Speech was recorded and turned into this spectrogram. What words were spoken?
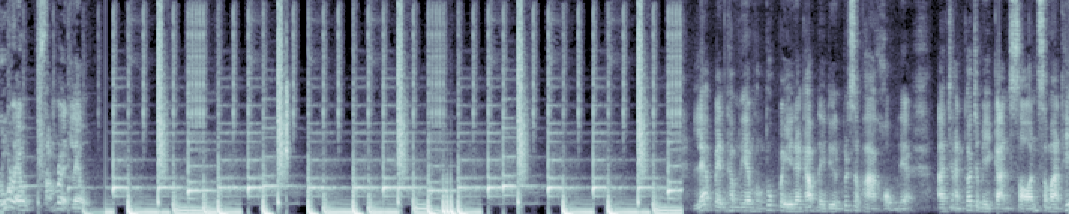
รู้เร็วสำเร็จเร็วและเป็นธรรมเนียมของทุกปีนะครับในเดือนพฤษภาคมเนี่ยอาจารย์ก็จะมีการสอนสมาธิ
